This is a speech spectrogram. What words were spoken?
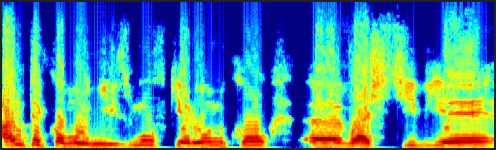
antykomunizmu, w kierunku właściwie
